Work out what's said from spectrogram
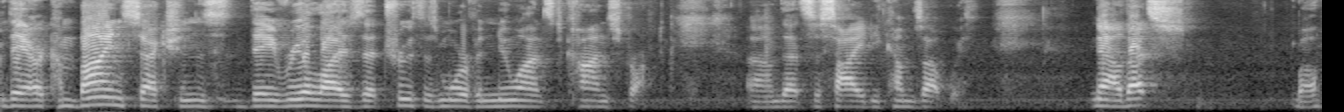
they are combined sections, they realize that truth is more of a nuanced construct um, that society comes up with. Now that's, well,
